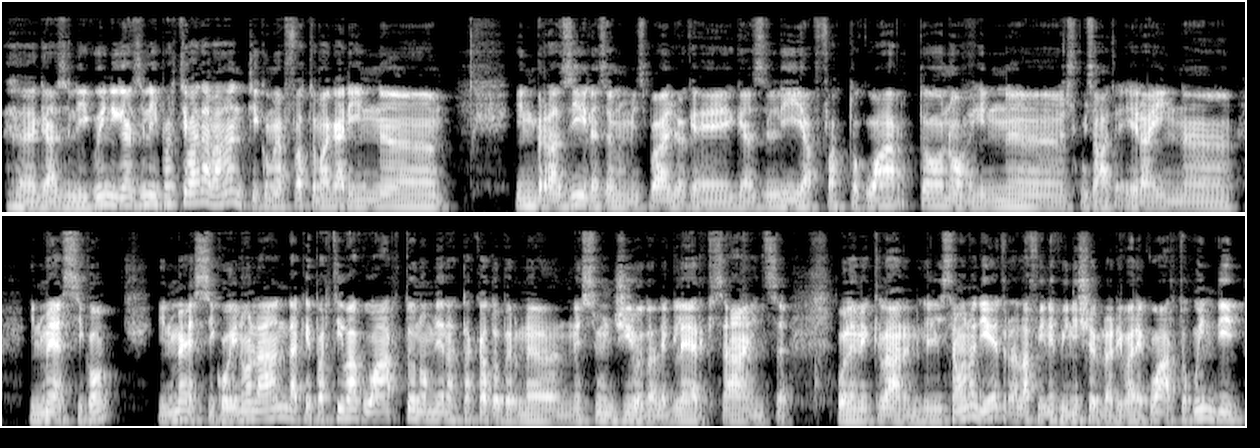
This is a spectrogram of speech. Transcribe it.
Eh, Gasly. Quindi Gasly partiva davanti, come ha fatto magari in, uh, in, Brasile, se non mi sbaglio, che Gasly ha fatto quarto. No, in, uh, scusate, era in, uh, in Messico. In Messico e in Olanda che partiva quarto, non viene attaccato per nessun giro da Leclerc, Sainz o le McLaren che gli stavano dietro. Alla fine finisce per arrivare quarto. Quindi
